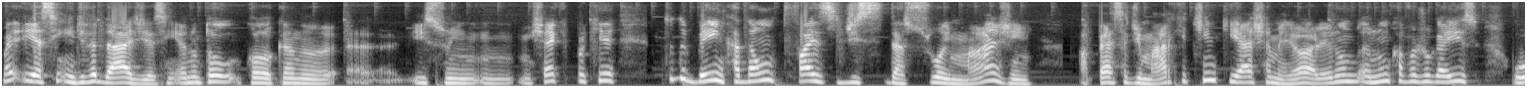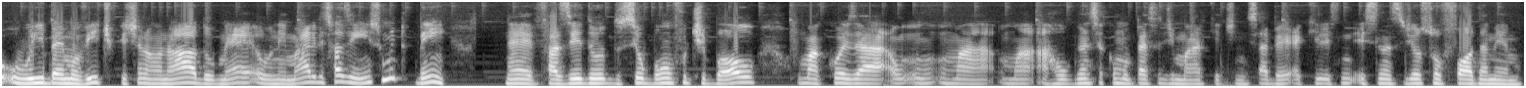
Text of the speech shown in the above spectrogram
Mas, e assim, de verdade, assim, eu não tô colocando é, isso em, em, xeque, porque tudo bem, cada um faz de, da sua imagem a peça de marketing que acha melhor. Eu, não, eu nunca vou julgar isso. O, o Ibrahimovic, o Cristiano Ronaldo, o Neymar, eles fazem isso muito bem. Né, fazer do, do seu bom futebol uma coisa, uma, uma arrogância como peça de marketing, sabe? Aquele, esse lance de eu sou foda mesmo.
